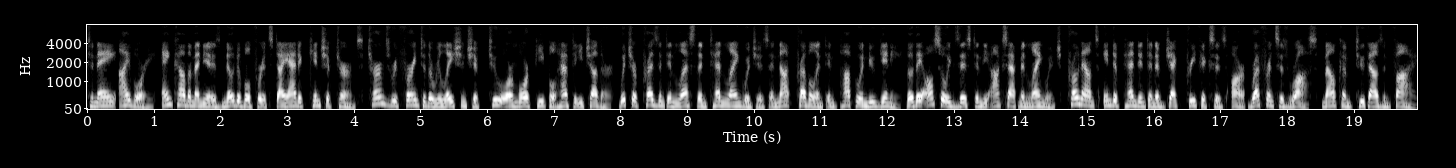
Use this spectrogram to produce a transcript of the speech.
Tane, ivory. Ankavamenya is notable for its dyadic kinship terms, terms referring to the relationship two or more people have to each other, which are present in less than 10 languages and not prevalent in Papua New Guinea, though they also exist in the Oksapmin language. Pronouns independent dependent and object prefixes are, references Ross, Malcolm 2005.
